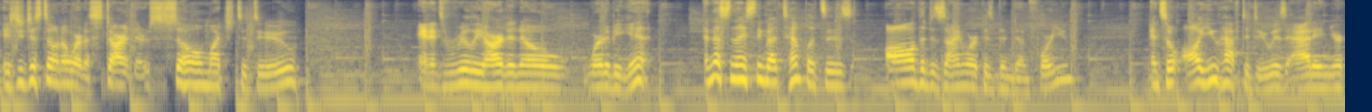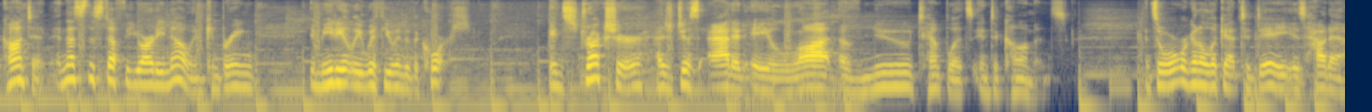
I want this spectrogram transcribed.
is you just don't know where to start. There's so much to do, and it's really hard to know where to begin. And that's the nice thing about templates is all the design work has been done for you. And so all you have to do is add in your content. And that's the stuff that you already know and can bring immediately with you into the course. Instructure has just added a lot of new templates into Commons. And so what we're going to look at today is how to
